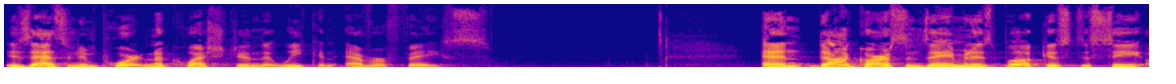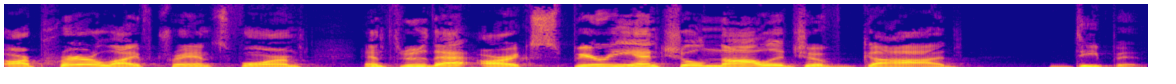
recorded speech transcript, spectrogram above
is as an important a question that we can ever face. And Don Carson's aim in his book is to see our prayer life transformed, and through that, our experiential knowledge of God deepened.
